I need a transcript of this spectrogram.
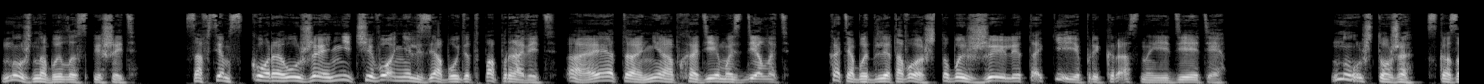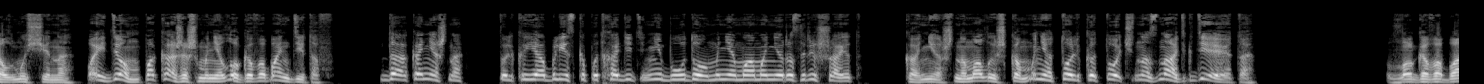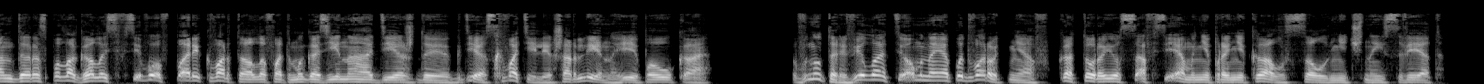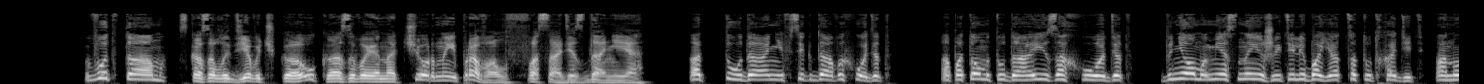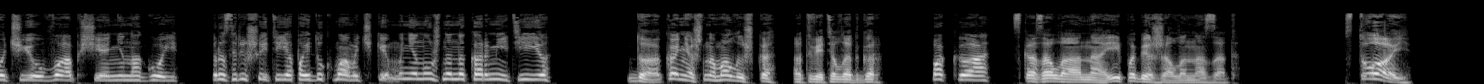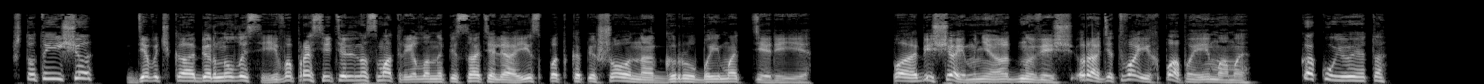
Нужно было спешить. Совсем скоро уже ничего нельзя будет поправить, а это необходимо сделать, хотя бы для того, чтобы жили такие прекрасные дети. «Ну что же», — сказал мужчина, — «пойдем, покажешь мне логово бандитов». «Да, конечно, только я близко подходить не буду, мне мама не разрешает». «Конечно, малышка, мне только точно знать, где это». Логово банды располагалось всего в паре кварталов от магазина одежды, где схватили Шарлин и паука. Внутрь вела темная подворотня, в которую совсем не проникал солнечный свет. «Вот там», — сказала девочка, указывая на черный провал в фасаде здания. «Оттуда они всегда выходят, а потом туда и заходят. Днем местные жители боятся тут ходить, а ночью вообще не ногой. Разрешите, я пойду к мамочке, мне нужно накормить ее». «Да, конечно, малышка», — ответил Эдгар. «Пока», — сказала она и побежала назад. «Стой!» «Что-то еще?» Девочка обернулась и вопросительно смотрела на писателя из-под капюшона грубой материи. Пообещай мне одну вещь ради твоих папы и мамы. Какую это?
